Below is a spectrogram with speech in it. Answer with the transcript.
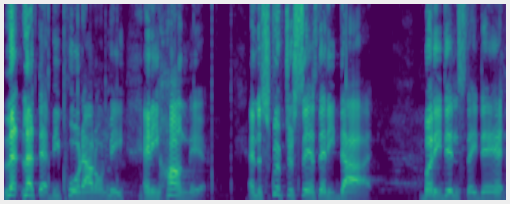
let, let that be poured out on me. And he hung there. And the scripture says that he died, but he didn't stay dead.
